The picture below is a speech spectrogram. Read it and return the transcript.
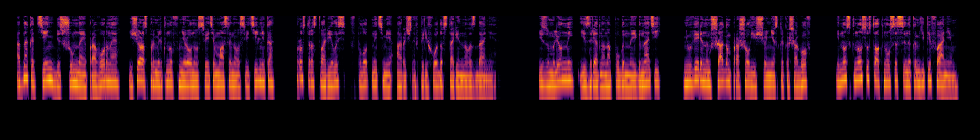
Однако тень, бесшумная и проворная, еще раз промелькнув в неровном свете масляного светильника, просто растворилась в плотной тьме арочных переходов старинного здания. Изумленный и изрядно напуганный Игнатий неуверенным шагом прошел еще несколько шагов и нос к носу столкнулся с иноком Епифанием,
